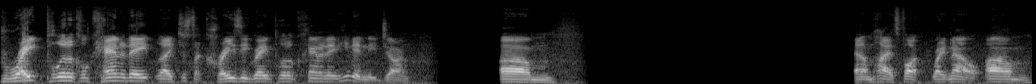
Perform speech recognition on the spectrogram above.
great political candidate. Like just a crazy great political candidate. He didn't need John. Um, and I'm high as fuck right now. Um,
